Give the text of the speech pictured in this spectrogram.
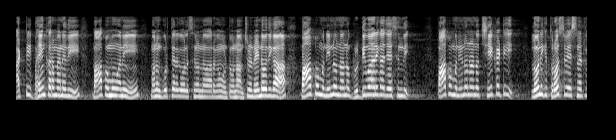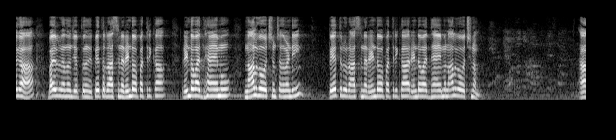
అట్టి భయంకరమైనది పాపము అని మనం గుర్తెరగవలసిన వారుగా ఉంటూ ఉన్నాం. చూడండి రెండవదిగా పాపము నిన్ను నన్ను గ్రుడ్డివారిగా చేసింది. పాపము నిన్ను నన్ను చీకటి లోనికి త్రోసివేసినట్లుగా బైబిల్ గ్రంథం చెప్తుంది పేతురు రాసిన రెండవ పత్రిక రెండవ అధ్యాయము నాలుగో వచ్చిన చదవండి. పేతురు రాసిన రెండవ పత్రిక రెండవ అధ్యాయము నాలుగవ వచనం ఆ.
